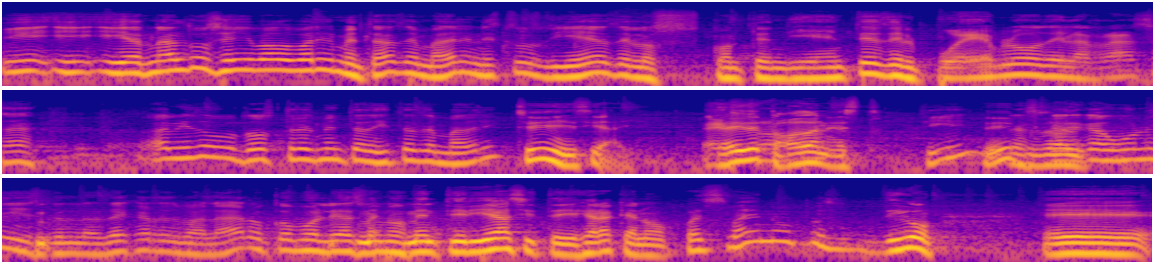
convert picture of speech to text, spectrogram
Y, y, y Arnaldo se ha llevado varias mentadas de madre en estos días de los contendientes, del pueblo, de la raza. ¿Ha habido dos, tres mentaditas de madre? Sí, sí hay. Hay de Eso. todo en esto. ¿Sí? Sí, ¿Las pues, carga uno y se las deja resbalar o cómo le hace Me- uno? mentiría si te dijera que no. Pues bueno, pues digo, eh,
